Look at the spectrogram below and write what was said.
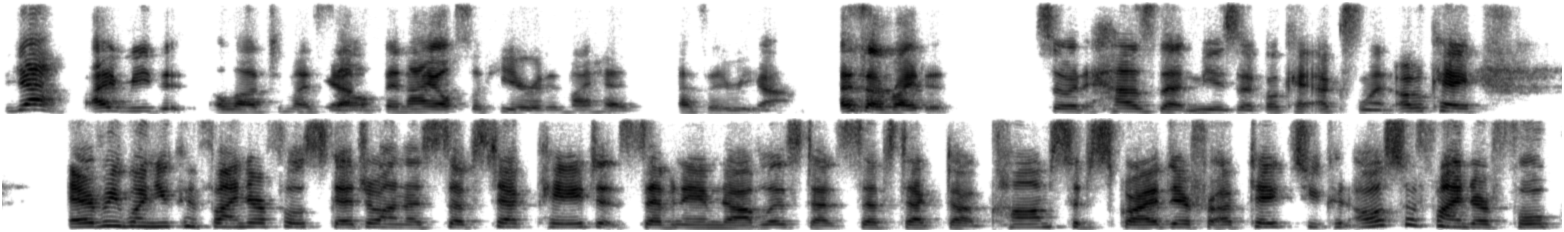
yeah i read it aloud to myself yeah. and i also hear it in my head as i read yeah. as i write it so it has that music okay excellent okay Everyone, you can find our full schedule on a Substack page at 7amnovelist.substack.com. Subscribe there for updates. You can also find our full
